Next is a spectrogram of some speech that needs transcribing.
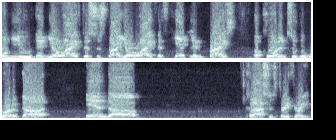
on you in your life. This is why your life is hidden in Christ according to the Word of God in uh, Colossians 3 3.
